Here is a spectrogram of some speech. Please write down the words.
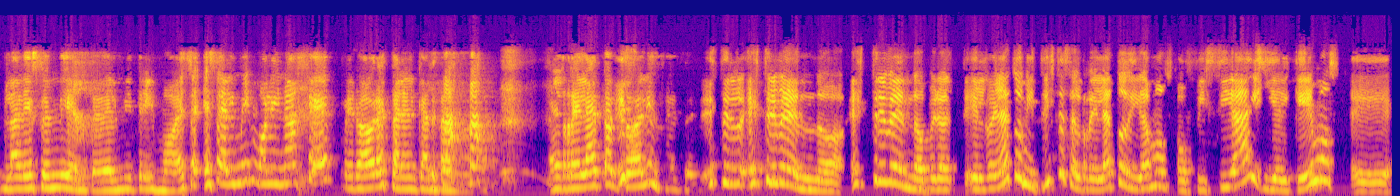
la descendiente del mitrismo. Es, es el mismo linaje, pero ahora está en el cantando. El relato actual es. Es, tre- es tremendo, es tremendo, pero el relato mitrista es el relato, digamos, oficial y el que hemos eh,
